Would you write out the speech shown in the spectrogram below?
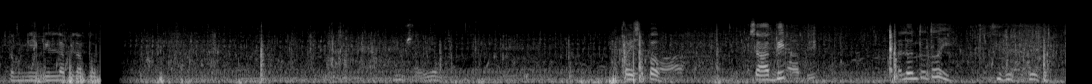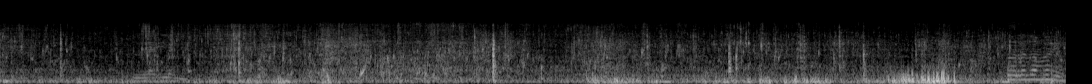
Ito mangipil na pinapag... Hmm, sayang. Pa isa pa. Ah, Sabit. sabi. Alon to to eh. Laglag. Tura naman eh.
